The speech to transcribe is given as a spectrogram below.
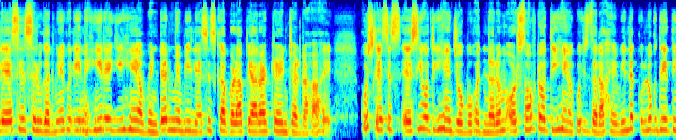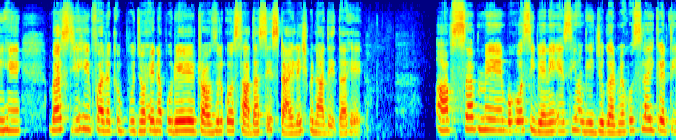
لیسز صرف گرمیوں کے لیے نہیں رہ گئی ہیں، اب ونٹر میں بھی لیسز کا بڑا پیارا ٹرینڈ چل رہا ہے۔ کچھ لیسز ایسی ہوتی ہیں جو بہت نرم اور سافٹ ہوتی ہیں، اور کچھ ذرا ہیوی لک دیتی ہیں۔ بس یہی فرق جو ہے نا، پورے ٹراؤزر کو سادہ سے اسٹائلش بنا دیتا ہے۔ آپ سب میں بہت سی بہنیں ایسی ہوں گی جو گھر میں خود سلائی کرتی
